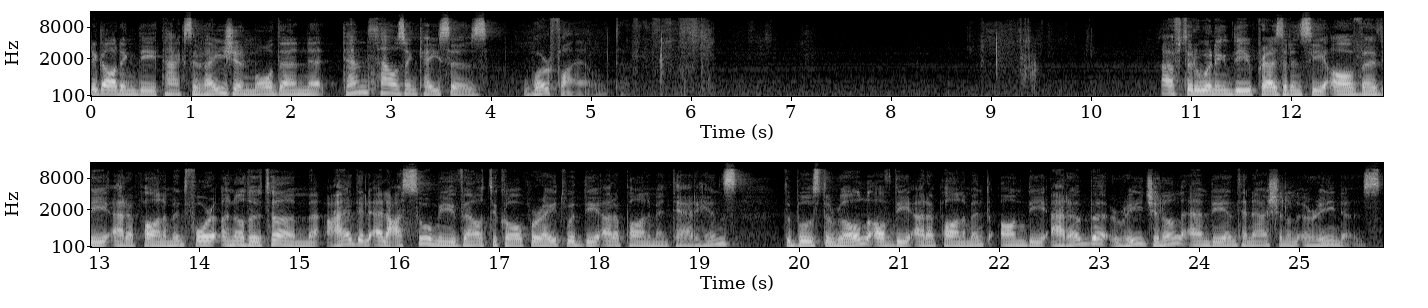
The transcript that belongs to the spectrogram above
Regarding the tax evasion, more than 10,000 cases were filed. After winning the presidency of uh, the Arab Parliament for another term, Adil Al-Assoumi vowed to cooperate with the Arab parliamentarians to boost the role of the Arab Parliament on the Arab, regional and the international arenas.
